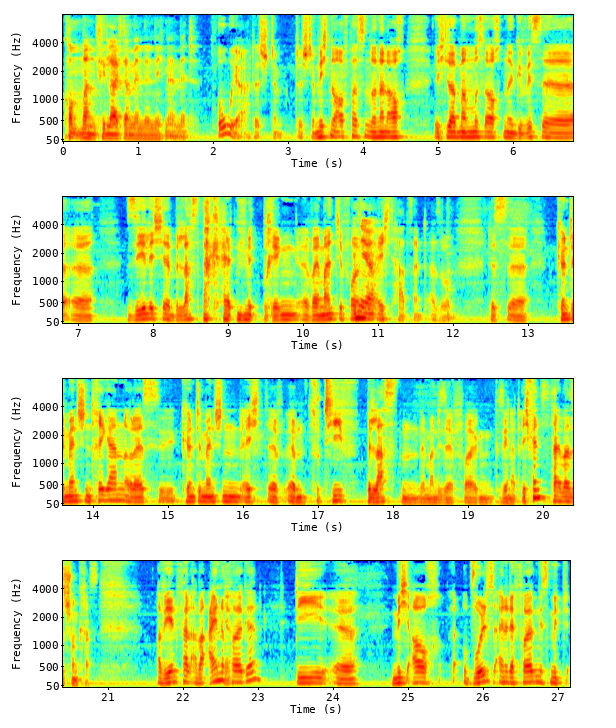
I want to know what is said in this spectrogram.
kommt man vielleicht am Ende nicht mehr mit. Oh ja, das stimmt, das stimmt. Nicht nur aufpassen, sondern auch, ich glaube, man muss auch eine gewisse äh, seelische Belastbarkeit mitbringen, äh, weil manche Folgen Ja. echt hart sind. Also das äh, könnte Menschen triggern oder es könnte Menschen echt äh, ähm, zu tief belasten, wenn man diese Folgen gesehen hat. Ich finde es teilweise schon krass. Auf jeden Fall, aber eine Ja. Folge, die äh, mich auch, obwohl es eine der Folgen ist mit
